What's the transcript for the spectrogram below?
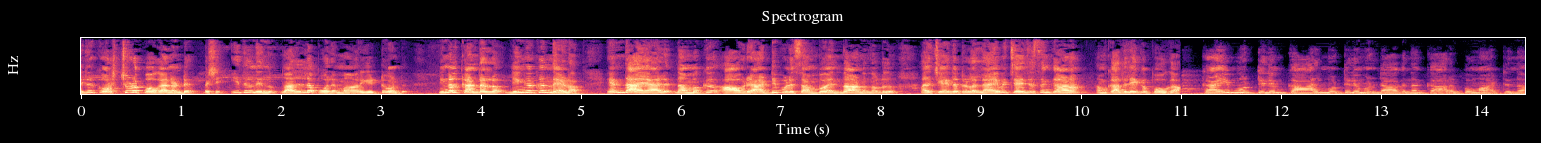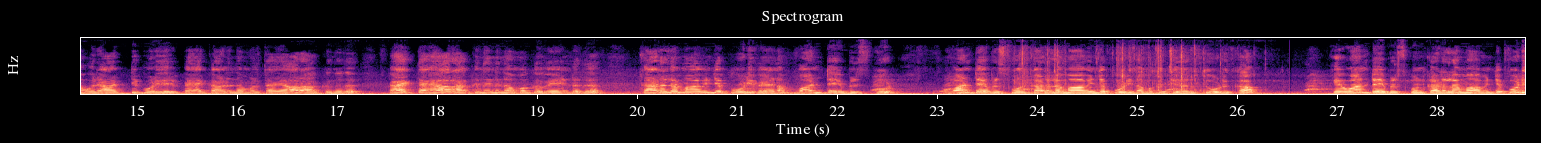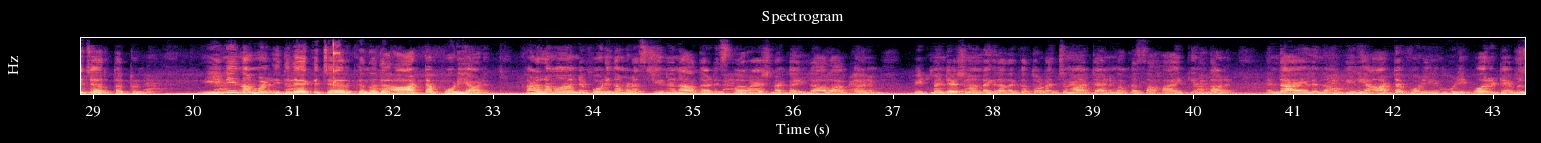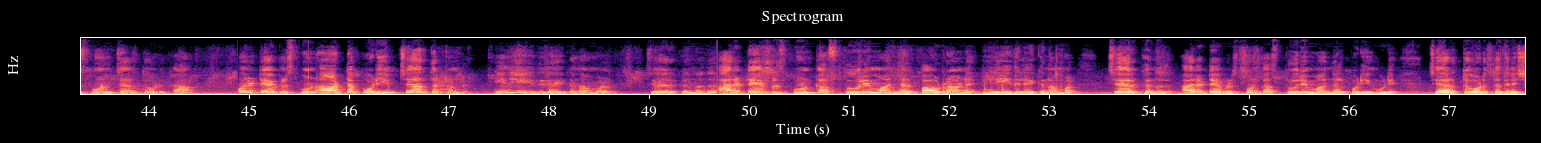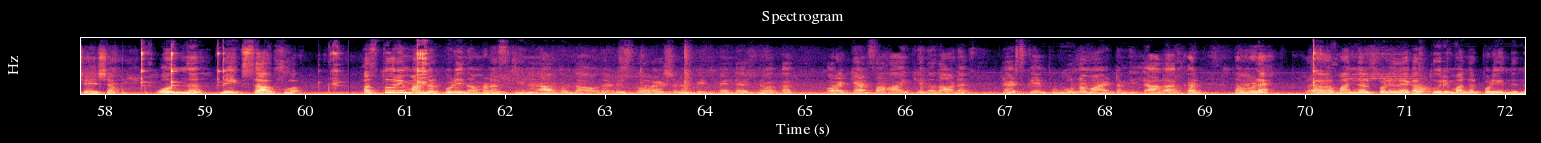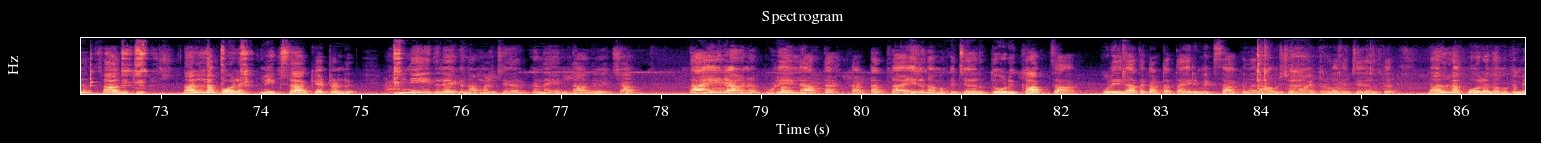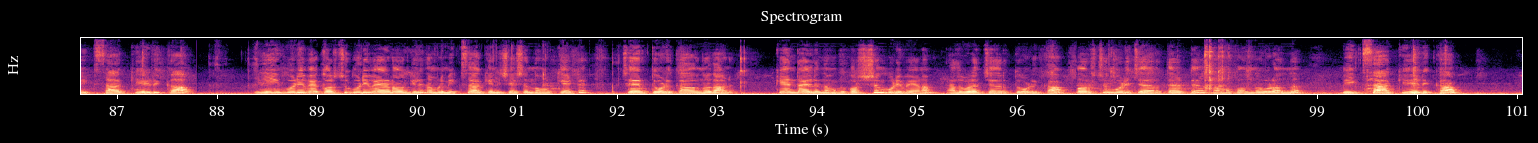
ഇത് കുറച്ചുകൂടെ പോകാനുണ്ട്. പക്ഷെ ഇതിൽ നിന്നും നല്ല പോലെ മാറിയിട്ടുമുണ്ട്. നിങ്ങൾ കണ്ടല്ലോ നിങ്ങൾക്കും നേടാം. എന്തായാലും നമുക്ക് ആ ഒരു അടിപൊളി സംഭവം എന്താണെന്നുള്ളതും അത് ചെയ്തിട്ടുള്ള ലൈവ് ചേഞ്ചസും കാണാം. നമുക്ക് അതിലേക്ക് പോകാം. കൈമുട്ടിലും കാൽമുട്ടിലും ഉണ്ടാകുന്ന കറുപ്പ് മാറ്റുന്ന ഒരു അടിപൊളി ഒരു പാക്കാണ് നമ്മൾ തയ്യാറാക്കുന്നത്. പാക്ക് തയ്യാറാക്കുന്നതിന് നമുക്ക് വേണ്ടത് കടലമാവിന്റെ പൊടി വേണം. One tablespoon one tablespoon കടലമാവിന്റെ പൊടി നമുക്ക് ചേർത്ത് കൊടുക്കാം. വൺ ടേബിൾ സ്പൂൺ കടലമാവിന്റെ പൊടി ചേർത്തിട്ടുണ്ട്. ഇനി നമ്മൾ ഇതിലേക്ക് ചേർക്കുന്നത് ആട്ടപ്പൊടിയാണ്. കടലമാവിന്റെ പൊടി നമ്മുടെ സ്കിന്നിനകത്ത് ഒക്കെ ഇല്ലാതാക്കാനും പിഗ്മെന്റേഷൻ ഉണ്ടെങ്കിൽ അതൊക്കെ തുടച്ചു മാറ്റാനും ഒക്കെ സഹായിക്കുന്നതാണ്. എന്തായാലും നമുക്ക് ഇനി ആട്ടപ്പൊടിയും കൂടി ഒരു ടേബിൾ സ്പൂൺ ചേർത്ത് കൊടുക്കാം. ഒരു ടേബിൾ സ്പൂൺ ആട്ടപ്പൊടിയും ചേർത്തിട്ടുണ്ട്. ഇനി ഇതിലേക്ക് നമ്മൾ ചേർക്കുന്നത് അര ടേബിൾ സ്പൂൺ കസ്തൂരി മഞ്ഞൾ പൗഡറാണ് ഇനി ഇതിലേക്ക് നമ്മൾ ചേർക്കുന്നത്. അര ടേബിൾ സ്പൂൺ കസ്തൂരി മഞ്ഞൾപ്പൊടിയും കൂടി ചേർത്ത് കൊടുത്തതിന് ശേഷം ഒന്ന് മിക്സ് ആക്കുക. കസ്തൂരി മഞ്ഞൾപ്പൊടി നമ്മുടെ സ്കിന്നിനകത്തുണ്ടാവുന്ന ഡിസ്കളറേഷനും പിഗ്മെന്റേഷനും ഒക്കെ കുറയ്ക്കാൻ സഹായിക്കുന്നതാണ്. ഡെഡ് സ്കിൻ പൂർണമായിട്ടും ഇല്ലാതാക്കാൻ നമ്മുടെ മഞ്ഞൾപ്പൊടി അതായത് കസ്തൂരി മഞ്ഞൾപ്പൊടിയിൽ നിന്ന് സാധിക്കും. നല്ല പോലെ മിക്സ് ആക്കിയിട്ടുണ്ട്. ഇനി ഇതിലേക്ക് നമ്മൾ ചേർക്കുന്ന എന്താണെന്ന് വെച്ചാൽ തൈരാണ്. പുളിയില്ലാത്ത കട്ട തൈര് നമുക്ക് ചേർത്ത് കൊടുക്കാം. പുളിയില്ലാത്ത കട്ട തൈര് മിക്സ് ആക്കുന്നതിന് ആവശ്യമായിട്ടുള്ളത് ചേർത്ത് നല്ല പോലെ നമുക്ക് മിക്സ് ആക്കി എടുക്കാം ഇനിയും കൂടി കുറച്ചും കൂടി വേണമെങ്കിൽ നമ്മൾ മിക്സ് ആക്കിയതിന് ശേഷം നോക്കിയിട്ട് ചേർത്ത് കൊടുക്കാവുന്നതാണ്. ഒക്കെ എന്തായാലും നമുക്ക് കുറച്ചും കൂടി വേണം. അതുകൂടെ ചേർത്ത് കൊടുക്കാം. കുറച്ചും കൂടി ചേർത്തിട്ട് നമുക്ക് ഒന്നുകൂടെ ഒന്ന് മിക്സ് ആക്കി എടുക്കാം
